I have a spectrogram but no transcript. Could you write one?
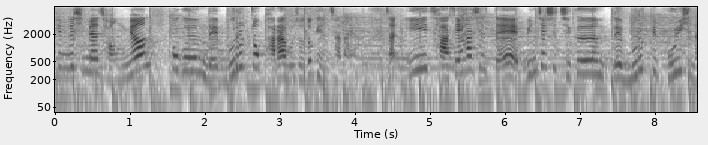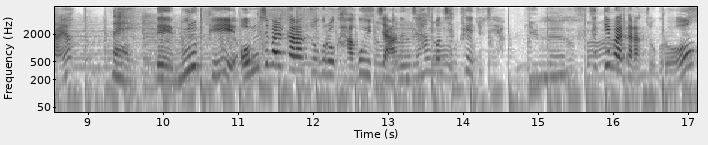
힘드시면 정면 혹은 내 무릎 쪽 바라보셔도 괜찮아요. 자, 이 자세 하실 때 민채 씨 지금 내 무릎이 보이시나요? 네. 네, 무릎이 엄지발가락 쪽으로 가고 있지 않은지 한번 체크해 주세요. 새끼발가락 쪽으로.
